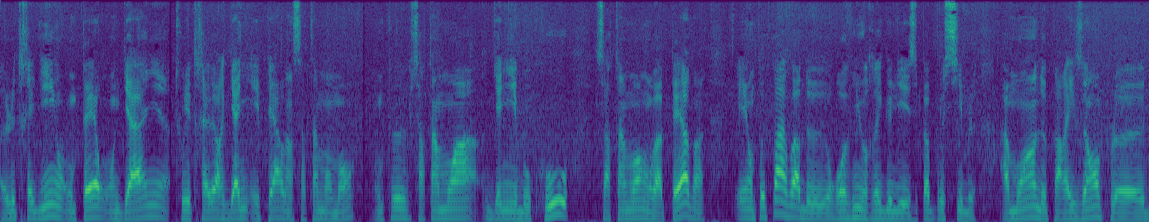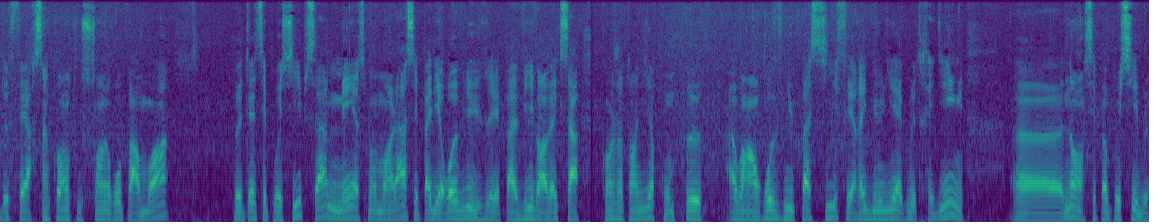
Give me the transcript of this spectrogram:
Euh, le trading, on perd, on gagne, tous les traders gagnent et perdent à un certain moment. On peut certains mois gagner beaucoup, certains mois on va perdre et on ne peut pas avoir de revenus réguliers, c'est pas possible. À moins de par exemple euh, de faire 50 ou 100 euros par mois, peut-être c'est possible ça, mais à ce moment-là, ce n'est pas des revenus, vous n'allez pas vivre avec ça. Quand j'entends dire qu'on peut avoir un revenu passif et régulier avec le trading, euh, non, c'est pas possible.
